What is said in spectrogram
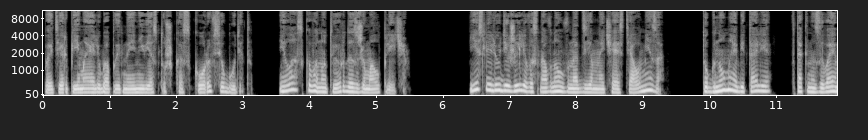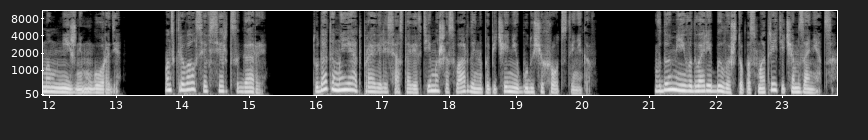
«Потерпи, моя любопытная невестушка, скоро все будет». И ласково, но твердо сжимал плечи. Если люди жили в основном в надземной части Алмеза, то гномы обитали в так называемом Нижнем городе. Он скрывался в сердце горы, Туда-то мы и отправились, оставив Тимоша с Вардой на попечение будущих родственников. В доме и во дворе было что посмотреть и чем заняться.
